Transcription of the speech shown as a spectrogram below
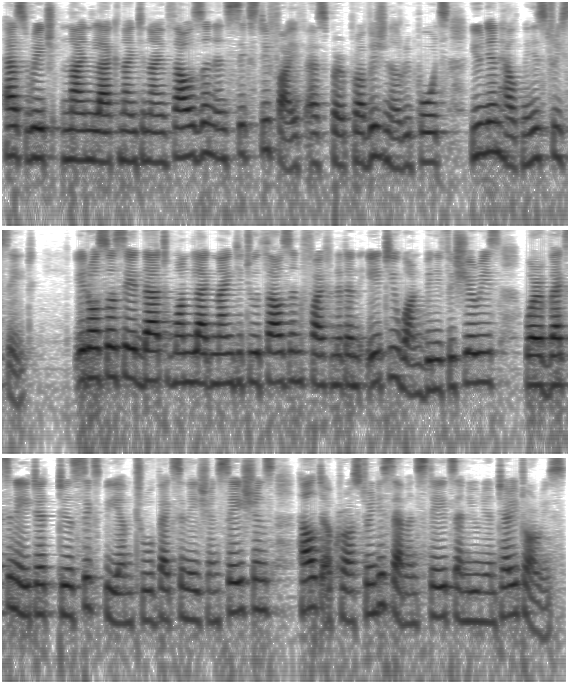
has reached 9,99,065 as per provisional reports, Union Health Ministry said. It also said that 1,92,581 beneficiaries were vaccinated till 6 p.m. through vaccination sessions held across 27 states and union territories.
